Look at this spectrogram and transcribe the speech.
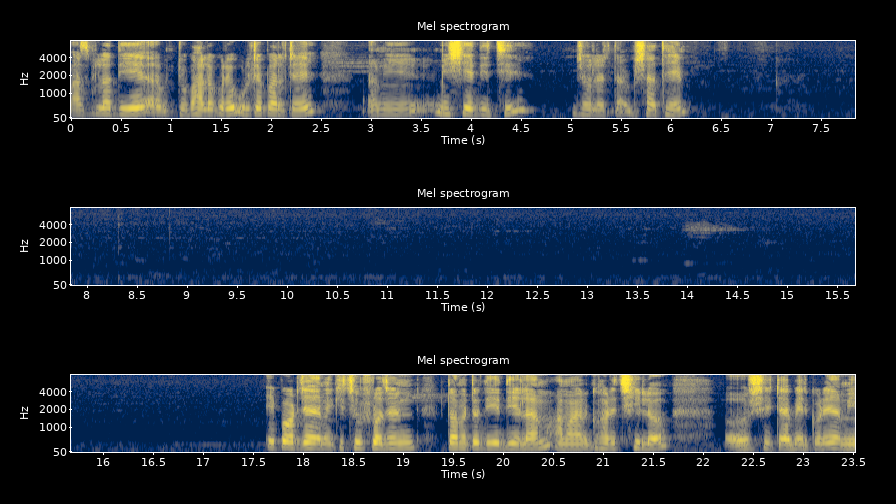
মাছগুলো দিয়ে একটু ভালো করে উল্টে পাল্টে আমি মিশিয়ে দিচ্ছি ঝোলের সাথে। এ পর্যায়ে আমি কিছু ফ্রোজেন টমেটো দিয়ে দিলাম, আমার ঘরে ছিল। সেটা বের করে আমি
